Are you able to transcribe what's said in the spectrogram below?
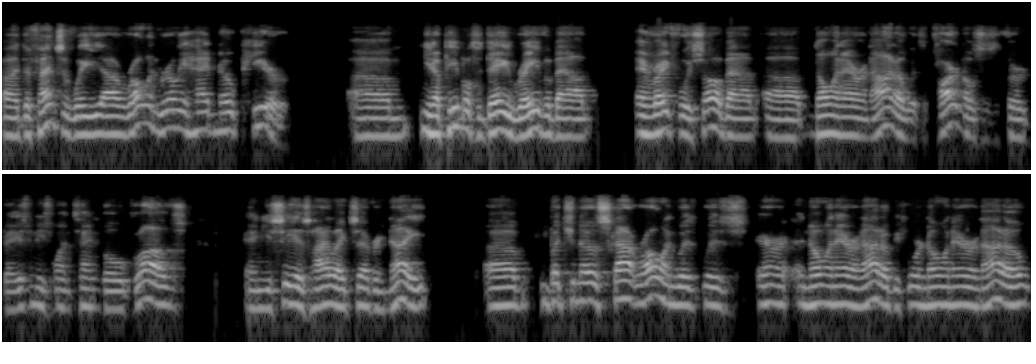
uh, defensively, uh, Rolen really had no peer. Um, you know, people today rave about and rightfully so about uh, Nolan Arenado with the Cardinals as a third baseman. He's won 10 gold gloves, and you see his highlights every night. Uh, but you know, Scott Rolen was was Aaron, Nolan Arenado before Nolan Arenado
